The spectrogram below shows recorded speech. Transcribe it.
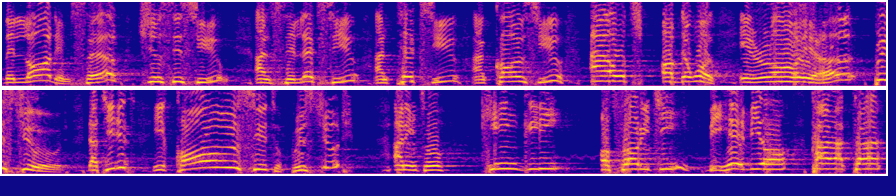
The Lord himself chooses you and selects you and takes you and calls you out of the world. A royal priesthood. That is, he calls you to priesthood and into kingly authority, behavior, character,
